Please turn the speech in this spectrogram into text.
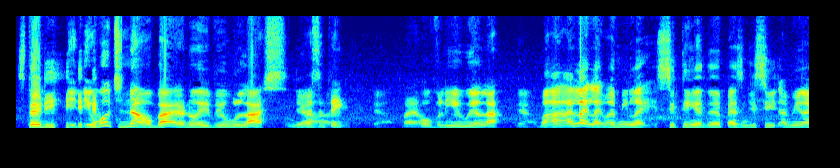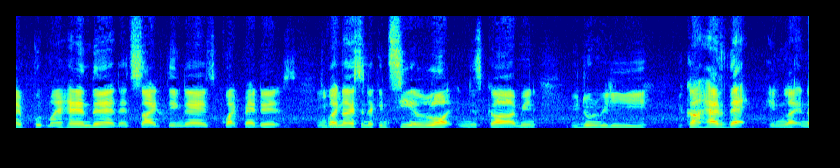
sturdy. it, it works now, but I don't know if it will last. That's the thing. Yeah. But hopefully it will lah. Yeah, but I, I like like I mean like sitting at the passenger seat. I mean I put my hand there, that side thing there. It's quite padded. It's Mm-hmm. quite nice, and I can see a lot in this car. I mean you don't really you can't have that in like in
